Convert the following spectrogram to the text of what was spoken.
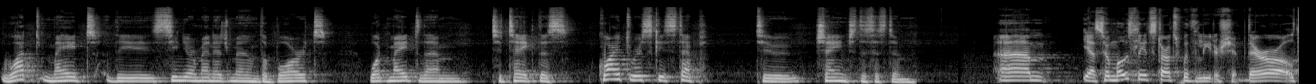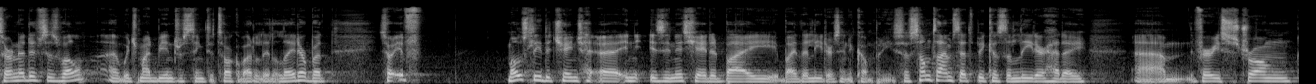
what made the senior management, the board, what made them to take this quite risky step to change the system? Um, yeah, so mostly it starts with leadership. There are alternatives as well, uh, which might be interesting to talk about a little later. But so if mostly the change uh, in, is initiated by by the leaders in the company. So sometimes that's because the leader had a um, very strong,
